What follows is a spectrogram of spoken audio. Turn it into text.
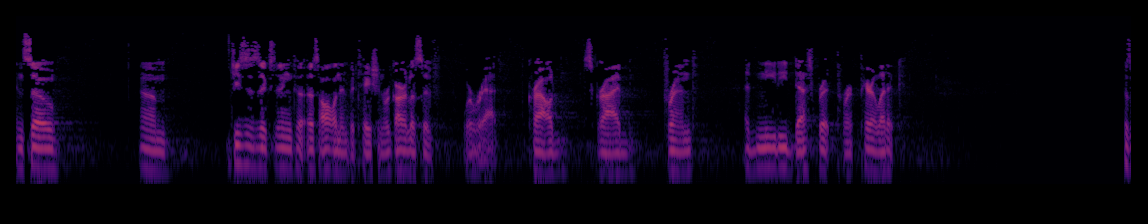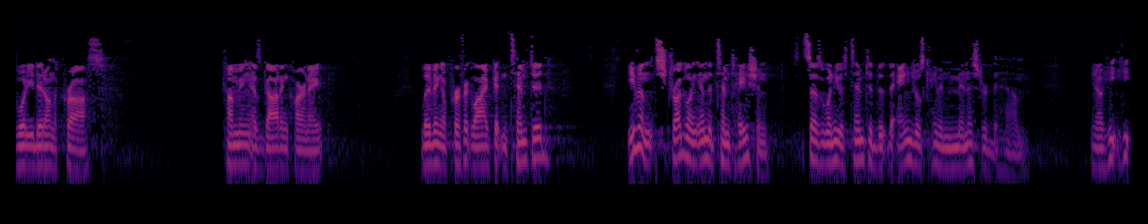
And so, um, Jesus is extending to us all an invitation, regardless of where we're at crowd, scribe, friend, a needy, desperate paralytic. Because what he did on the cross, coming as God incarnate, living a perfect life, getting tempted, even struggling in the temptation. It says when he was tempted, the angels came and ministered to him. You know, he, he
